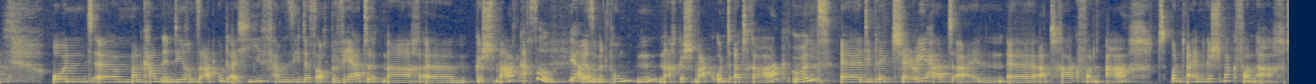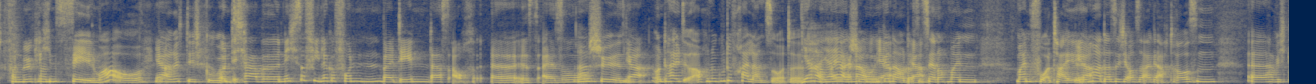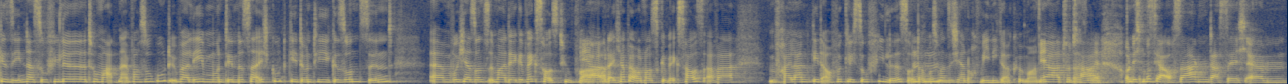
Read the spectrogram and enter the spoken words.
Und ähm, man kann in deren Saatgutarchiv, haben sie das auch bewertet nach ähm, Geschmack. Ach so, ja. Also mit Punkten nach Geschmack und Ertrag. Und? Äh, die Black Cherry hat einen äh, Ertrag von 8 und einen Geschmack von 8. Von möglichen 10. Wow. Ja. ja. richtig gut. Und ich habe nicht so viele gefunden, bei denen das auch äh, ist. Also, ah, schön. Ja. Und halt auch eine gute Freilandsorte. Ja, ja, ja, ja, genau. Schon, ja, genau, das ist ja noch mein mein Vorteil ja. immer, dass ich auch sage, ach draußen äh, habe ich gesehen, dass so viele Tomaten einfach so gut überleben und denen das da echt gut geht und die gesund sind. Ähm, wo ich ja sonst immer der Gewächshaustyp war. Ja. Oder ich habe ja auch noch das Gewächshaus, aber im Freiland geht auch wirklich so vieles und mhm. da muss man sich ja noch weniger kümmern. Ja, total. Also, und ich muss ja auch sagen, dass ich. Ähm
